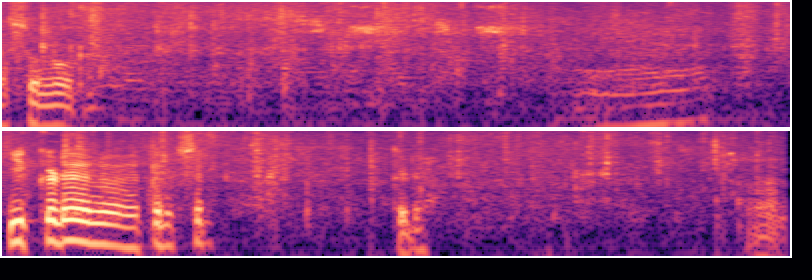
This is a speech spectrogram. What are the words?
ಹಸು ನೋಡ್ರಿ. ಈ ಕಡೆ ಸರ್ ಈ ಕಡೆ. ಹಾಂ.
